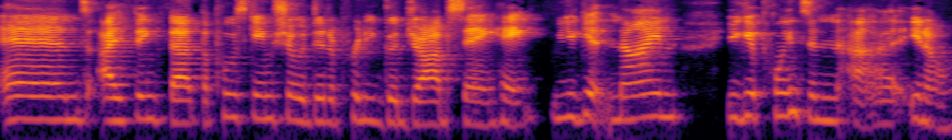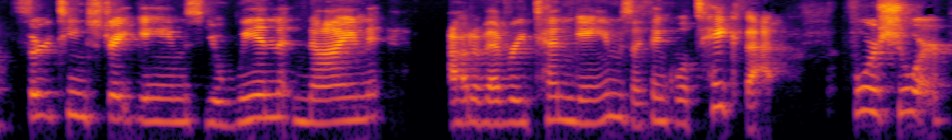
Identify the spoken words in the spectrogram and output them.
And I think that the post game show did a pretty good job saying, "Hey, you get nine, you get points in, uh, you know, thirteen straight games. You win nine out of every ten games. I think we'll take that for sure."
